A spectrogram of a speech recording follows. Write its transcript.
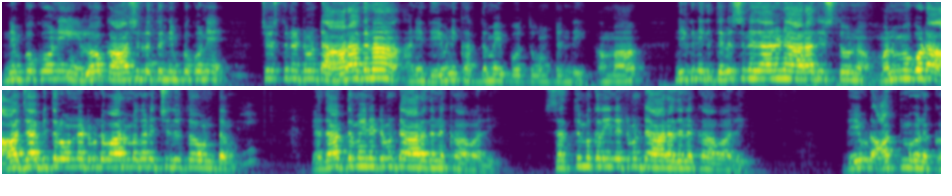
నింపుకొని లోక ఆశలతో నింపుకొని చేస్తున్నటువంటి ఆరాధన అని దేవునికి అర్థమైపోతూ ఉంటుంది. అమ్మా నీకు నీకు తెలిసిన దానిని ఆరాధిస్తూ ఉన్నాం. మనము కూడా ఆ జాబితాలో ఉన్నటువంటి వారముగానే చెందుతూ ఉంటాం. యథార్థమైనటువంటి ఆరాధన కావాలి. సత్యము కలిగినటువంటి ఆరాధన కావాలి. దేవుడు ఆత్మ గనుక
